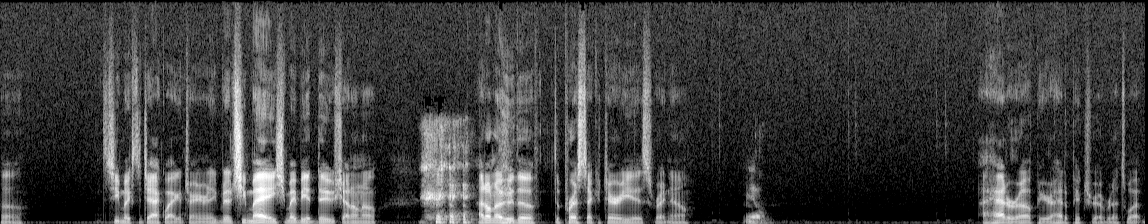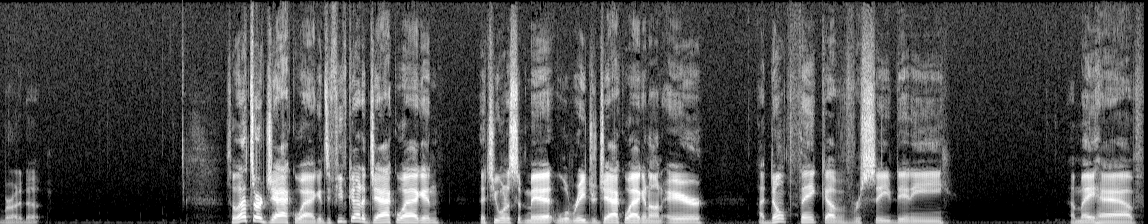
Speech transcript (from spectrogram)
uh, she makes the jackwagon trainer, or anything, but she may. She may be a douche. I don't know. I don't know who the the press secretary is right now. Yep. I had her up here. I had a picture of her. That's why I brought it up. So that's our jack wagons. If you've got a jack wagon that you want to submit, we'll read your jack wagon on air. I don't think I've received any. I may have,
